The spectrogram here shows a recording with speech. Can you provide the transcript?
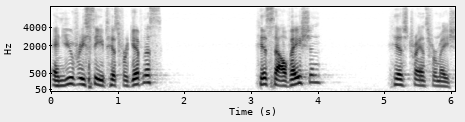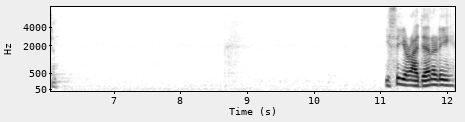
and you've received his forgiveness, his salvation, his transformation. You see, your identity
